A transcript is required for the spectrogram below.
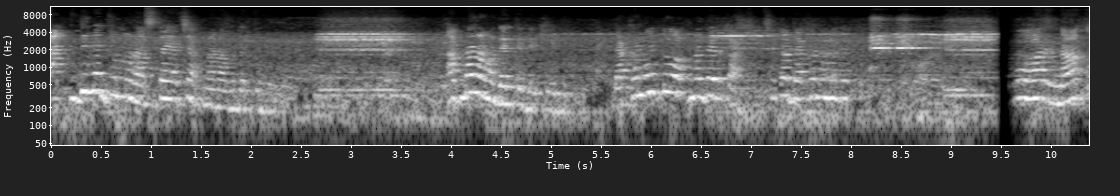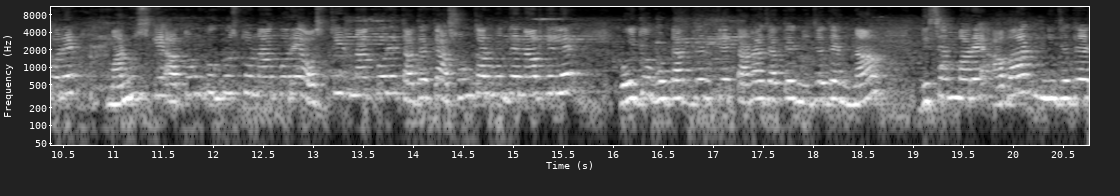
একদিনের জন্য রাস্তায় আছে, আপনারা আমাদেরকে আপনারা আমাদেরকে দেখিয়ে দিন। দেখানোই তো আপনাদের কাজ, সেটা দেখান আমাদের। ব্যবহার না করে, মানুষকে আতঙ্কগ্রস্ত না করে, অস্থির না করে, তাদেরকে আশঙ্কার মধ্যে না ফেলে, বৈধ ভোটারদেরকে তারা যাতে নিজেদের নাম ডিসেম্বরে আবার নিজেদের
